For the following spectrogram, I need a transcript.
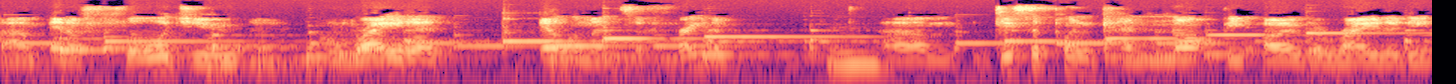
um, and affords you greater elements of freedom. Mm, Um, discipline cannot be overrated in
